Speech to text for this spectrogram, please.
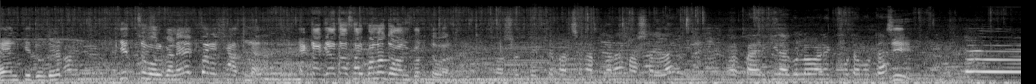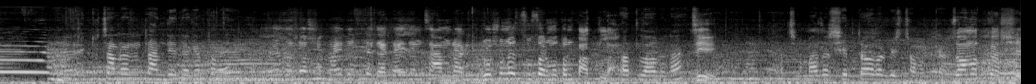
ভ্যান কি দুধের? কিচ্ছু বলবে না একবারে সাত না। একটা গেতা সাল বলেও দহন করতে পারবে। দর্শক দেখতে পাচ্ছেন আপনারা মাসাল্লাহ আর পায়ের গিরাগুলো অনেক মোটা মোটা জি। একটু চামড়াটা টান দিয়ে দেখেন তো ভাই। দর্শক ভাইদেরকে দেখাই দেন চামড়া রসুনের চুচার মতন পাতলা। পাতলা হবে না? জি। আচ্ছা মাজার শেপটাও আবার বেশ চমৎকার। চমৎকার সে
